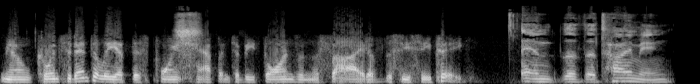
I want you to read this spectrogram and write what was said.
you know coincidentally at this point happen to be thorns in the side of the CCP. And the the timing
